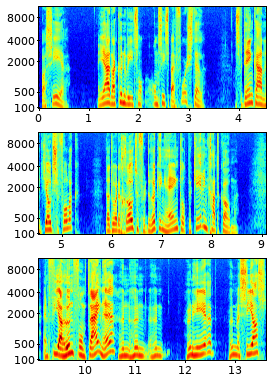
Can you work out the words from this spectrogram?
passeren. En ja, daar kunnen we iets, ons iets bij voorstellen. Als we denken aan het Joodse volk, dat door de grote verdrukking heen tot bekering gaat komen. En via hun fontein, hè, hun, hun, hun, hun Heer, hun Messias,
